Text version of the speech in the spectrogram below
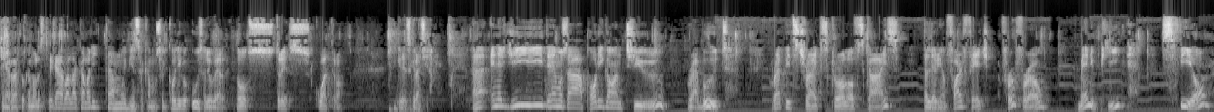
Tenía rato que no les pegaba la camarita. Muy bien, sacamos el código. Uh, salió verde. Dos, tres, cuatro. Qué desgracia. Uh, Energy, tenemos a Polygon 2, Raboot, Rapid Strike, Scroll of Skies, Valerian Farfetch, Furfuro, Benipede, Sphere,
